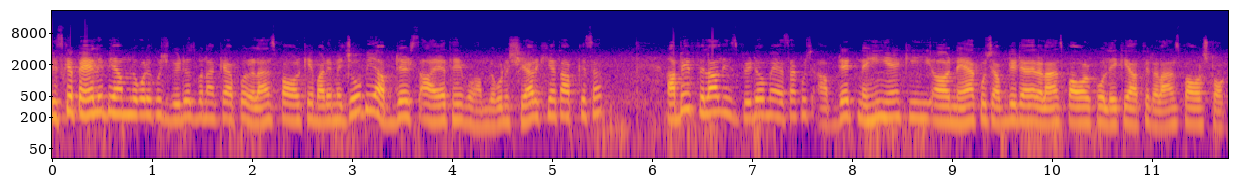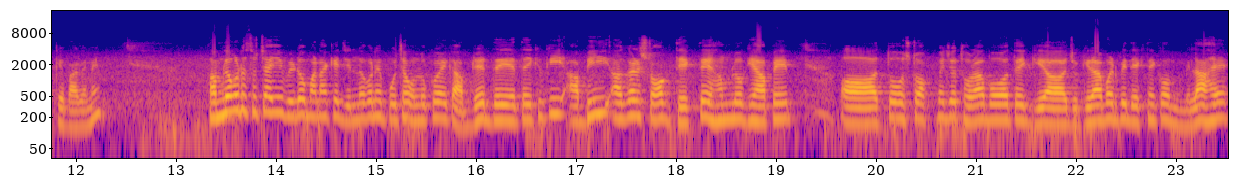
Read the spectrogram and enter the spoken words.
इसके पहले भी हम लोगों ने कुछ वीडियोस बना के आपको रिलायंस पावर के बारे में जो भी अपडेट्स आए थे, वो हम लोगों ने शेयर किया था आपके साथ। अभी फ़िलहाल इस वीडियो में ऐसा कुछ अपडेट नहीं है कि नया कुछ अपडेट आया रिलायंस पावर को लेकर या फिर रिलायंस पावर स्टॉक के बारे में। हम लोगों ने सोचा ये वीडियो बना के जिन लोगों ने पूछा, उन लोग को एक अपडेट दे देते क्योंकि अभी अगर स्टॉक देखते हैं हम लोग यहाँ पे तो स्टॉक में जो थोड़ा बहुत एक जो गिरावट भी देखने को मिला है,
